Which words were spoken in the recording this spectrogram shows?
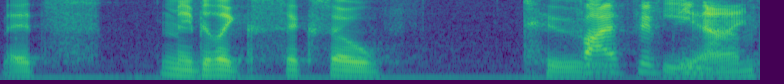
it's maybe like six oh two 5:59.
